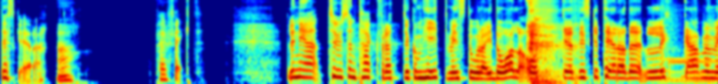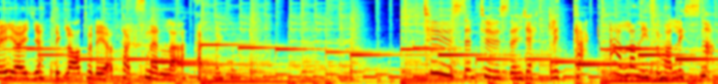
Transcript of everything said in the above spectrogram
Det ska jag göra. Ja. Perfekt. Linnea, tusen tack för att du kom hit, min stora idol, och eh, diskuterade lycka med mig. Jag är jätteglad för det. Tack snälla. Tack, tack, tack. Tusen, tusen hjärtligt tack alla ni som har lyssnat.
